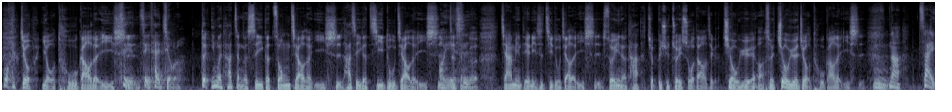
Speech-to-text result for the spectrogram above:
就有涂膏的仪式，这也这也太久了。对，因为它整个是一个宗教的仪式，它是一个基督教的仪式。哦，这整个加冕典礼是基督教的仪式，所以呢，它就必须追溯到这个旧约哦，所以旧约就有涂膏的仪式。嗯，那在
